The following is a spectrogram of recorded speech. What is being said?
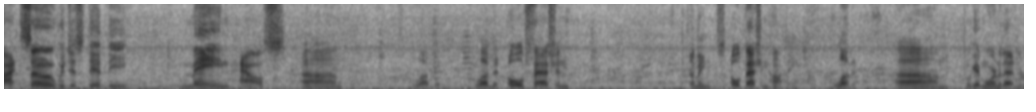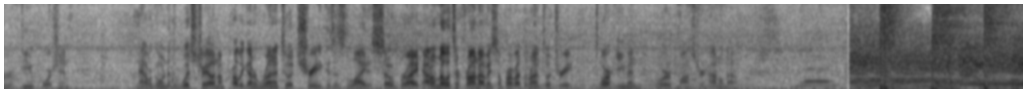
All right, so we just did the main house. Um, loved it. Loved it. Old fashioned. I mean, old fashioned haunting. Love it. Um, we'll get more into that in the review portion. Now we're going to the woods trail, and I'm probably going to run into a tree because this light is so bright. I don't know what's in front of me, so I'm probably about to run into a tree, or a human, or a monster. I don't know. Hey,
